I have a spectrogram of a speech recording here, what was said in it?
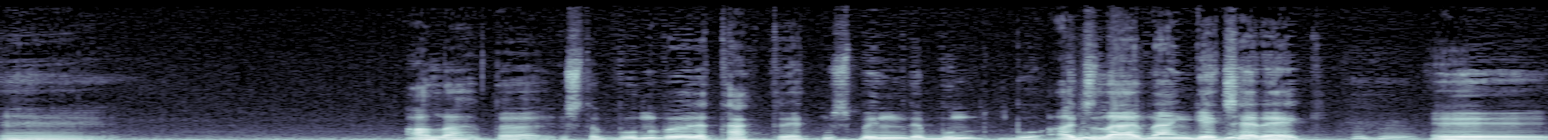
e, Allah da işte bunu böyle takdir etmiş. Benim de bu, bu acılardan geçerek e,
